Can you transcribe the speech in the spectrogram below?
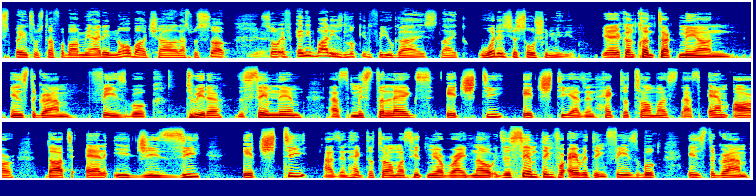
explained some stuff about me I didn't know about y'all. That's what's up. So if anybody's looking for you guys, like, what is your social media? Yeah, you can contact me on Instagram, Facebook, Twitter, the same name as Mr. Legz HT. HT as in Hector Thomas. That's M R dot L E G Z HT as in Hector Thomas. Hit me up right now. It's the same thing for everything Facebook, Instagram,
